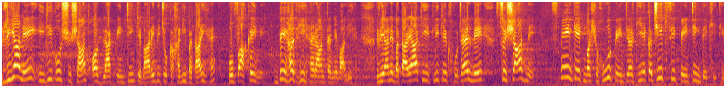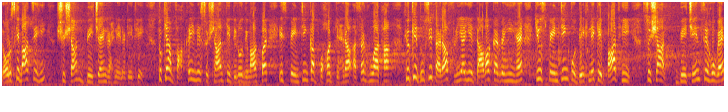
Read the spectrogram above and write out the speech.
रिया ने ईडी को सुशांत और ब्लैक पेंटिंग के बारे में जो कहानी बताई है, वो वाकई में बेहद ही हैरान करने वाली है। रिया ने बताया कि इटली के एक होटल में सुशांत ने स्पेन के एक मशहूर पेंटर की एक अजीब सी पेंटिंग देखी थी और उसके बाद से ही सुशांत बेचैन रहने लगे थे। तो क्या वाकई में सुशांत के दिलो दिमाग पर इस पेंटिंग का बहुत गहरा असर हुआ था? क्योंकि दूसरी तरफ़ रिया ये दावा कर रही हैं कि उस पेंटिंग को देखने के बाद ही सुशांत बेचैन से हो गए,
